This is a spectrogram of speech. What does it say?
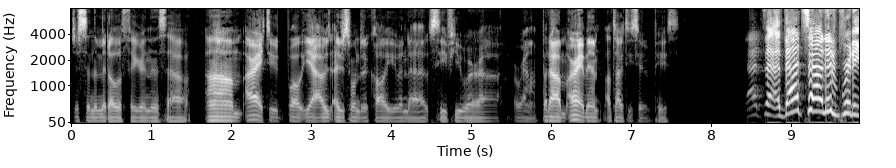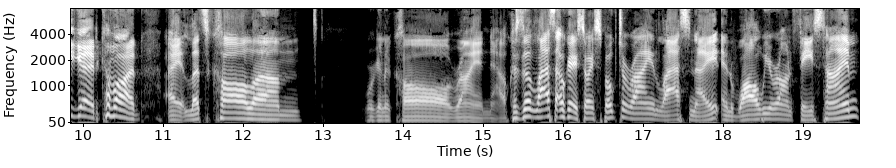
just in the middle of figuring this out. Um, all right, dude. Well, yeah, I, was, I just wanted to call you and uh, see if you were uh, around. But um, all right, man. I'll talk to you soon. Peace. That uh, that sounded pretty good. Come on. All right, let's call. Um, we're gonna call Ryan now because the last. Okay, so I spoke to Ryan last night, and while we were on Facetime,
